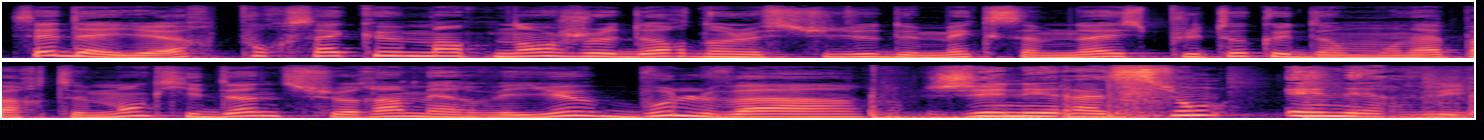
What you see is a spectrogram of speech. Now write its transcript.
C'est d'ailleurs pour ça que maintenant je dors dans le studio de Make Some Noise plutôt que dans mon appartement qui donne sur un merveilleux boulevard. Génération énervée.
